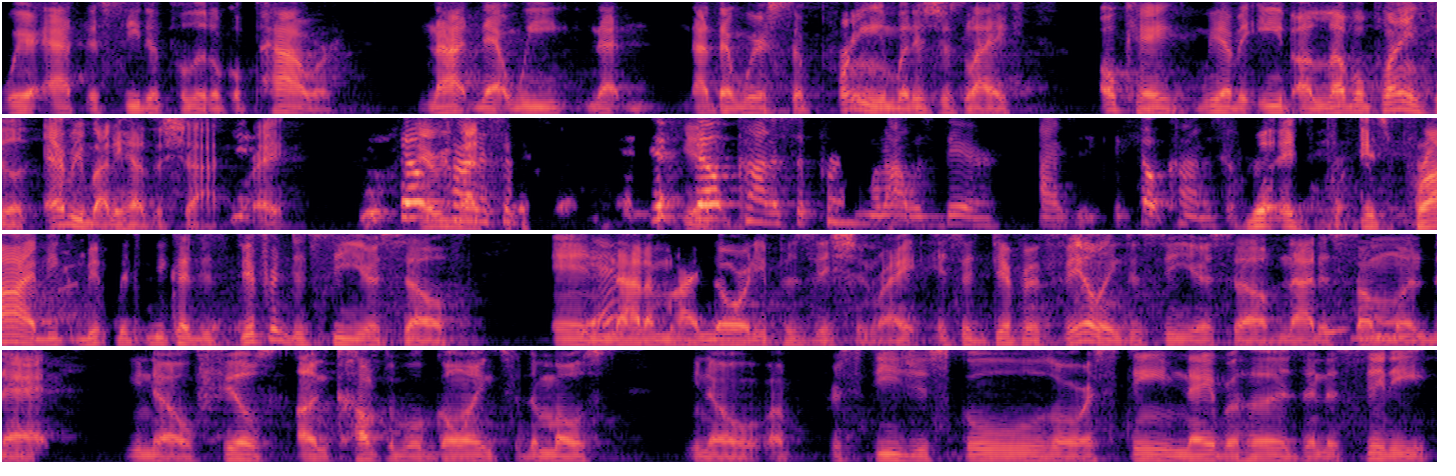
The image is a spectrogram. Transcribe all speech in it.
we're at the seat of political power not that we not, not that we're supreme but it's just like okay we have a, a level playing field everybody has a shot right we felt kind of it felt yeah. kind of supreme when I was there, Isaac. It felt kind of supreme. Well, it's it's pride because it's different to see yourself in yeah. not a minority position, right? It's a different feeling to see yourself not as mm-hmm. someone that you know, feels uncomfortable going to the most, you know, uh, prestigious schools or esteemed neighborhoods in the city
